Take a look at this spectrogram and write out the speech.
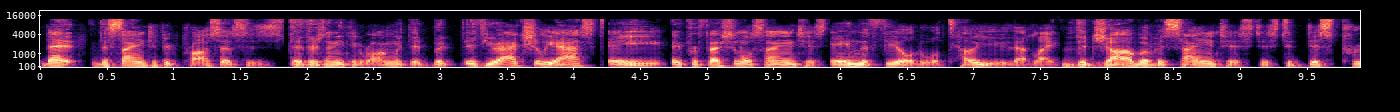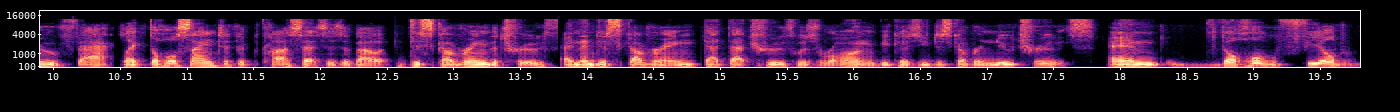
that the scientific process is that there's anything wrong with it but if you actually ask a, a professional scientist in the field will tell you that like the job of a scientist is to disprove fact. Like the whole scientific process is about discovering the truth and then discovering that that truth was wrong because you discover new truths. And the whole field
